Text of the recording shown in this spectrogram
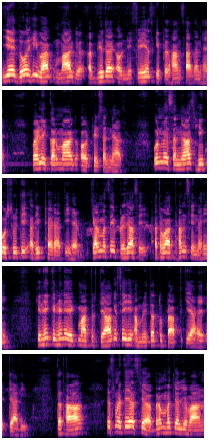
ये दो ही भाग मार्ग, अभ्युदय और निश्रेयस के प्रधान साधन हैं। पहले कर्म मार्ग और फिर संन्यास। उनमें संन्यास ही को श्रुति अधिक ठहराती है। कर्म से, प्रजा से अथवा धन से नहीं, किन्हीं किन्हीं ने एकमात्र त्याग से ही अमृतत्व प्राप्त किया है, इत्यादि। तथा स्मृत ब्रह्मचर्यवान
